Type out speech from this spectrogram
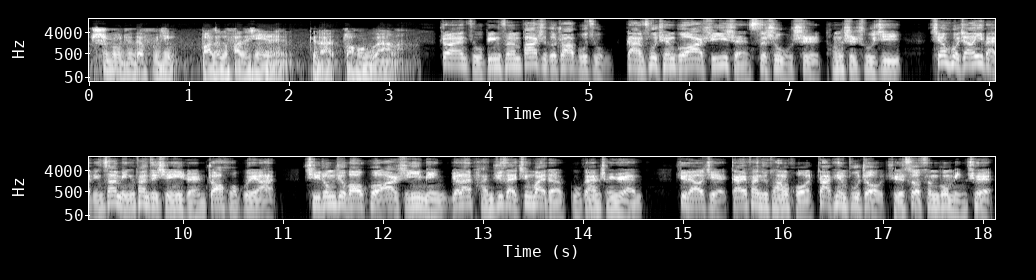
吃住就在附近，把这个犯罪嫌疑人给他抓获归案了。专案组兵分八十个抓捕组，赶赴全国二十一省四十五市，同时出击，先后将一百零三名犯罪嫌疑人抓获归案。其中就包括二十一名原来盘踞在境外的骨干成员。据了解，该犯罪团伙诈骗步骤、角色分工明确，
